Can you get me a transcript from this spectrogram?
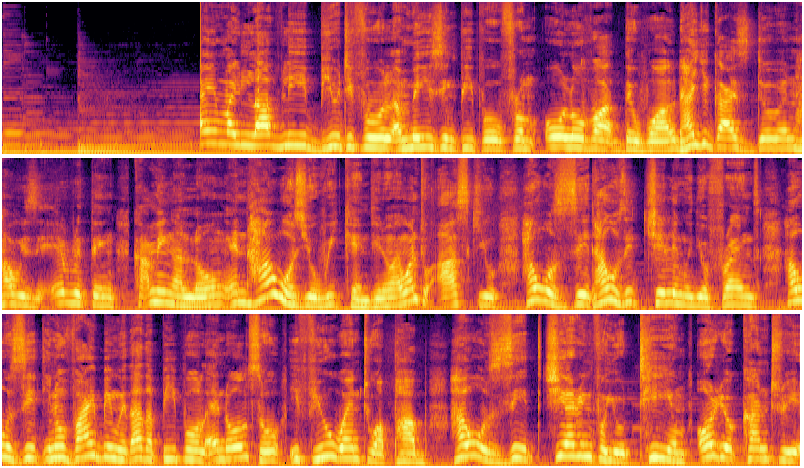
thank you Hi, my lovely, beautiful, amazing people from all over the world. How you guys doing? How is everything coming along? And how was your weekend? You know, I want to ask you, how was it? How was it chilling with your friends? How was it, you know, vibing with other people? And also, if you went to a pub, how was it cheering for your team or your country,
